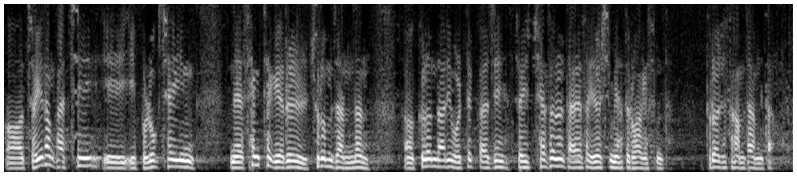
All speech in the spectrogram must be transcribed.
어, 저희랑 같이 이, 이 블록체인의 생태계를 주름 잡는 어, 그런 날이 올 때까지 저희 최선을 다해서 열심히 하도록 하겠습니다. 들어주셔서 감사합니다.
